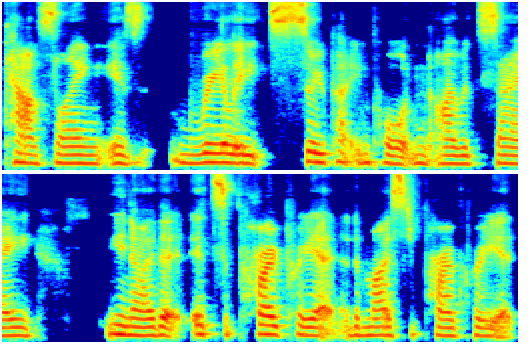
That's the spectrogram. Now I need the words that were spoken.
Counseling is really super important, I would say, you know that it's appropriate the most appropriate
